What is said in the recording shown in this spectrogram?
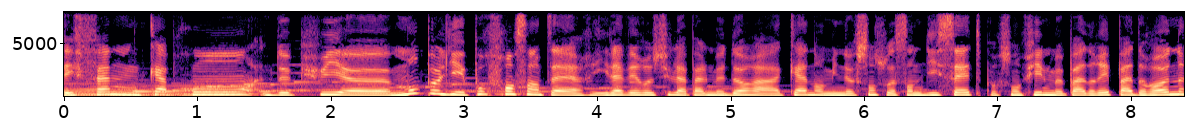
Stéphane Capron depuis euh, Montpellier pour France Inter. Il avait reçu la Palme d'Or à Cannes en 1977 pour son film Padre Padrone.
